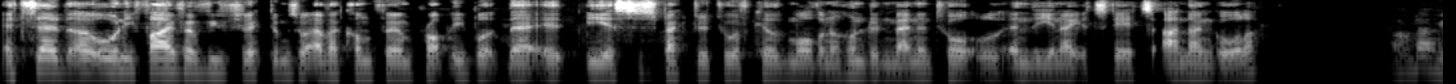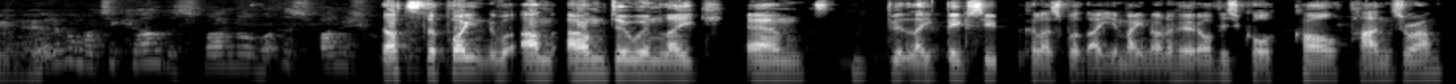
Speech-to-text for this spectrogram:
it said uh, only five of his victims were ever confirmed properly, but it, he is suspected to have killed more than 100 men in total in the United States and Angola. I've never even heard of him. What's he called? The Spaniel? What the Spanish? That's the point. I'm I'm doing like um bit like big killers, but that you might not have heard of. He's called Carl Panzram.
